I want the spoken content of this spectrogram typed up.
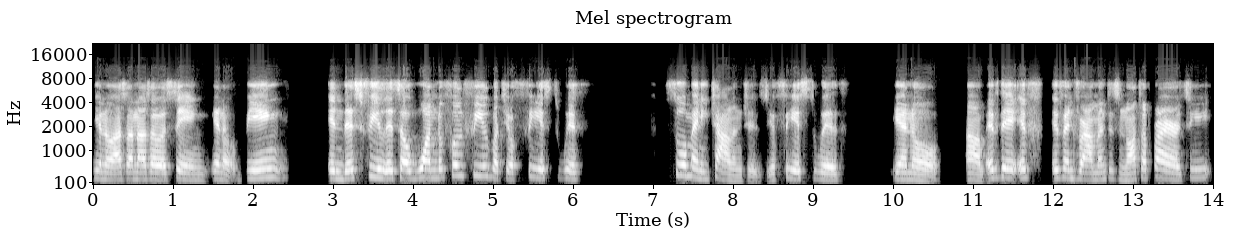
you know, as and as I was saying, you know, being in this field, it's a wonderful field, but you're faced with so many challenges. You're faced with, you know, um, if they if if environment is not a priority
